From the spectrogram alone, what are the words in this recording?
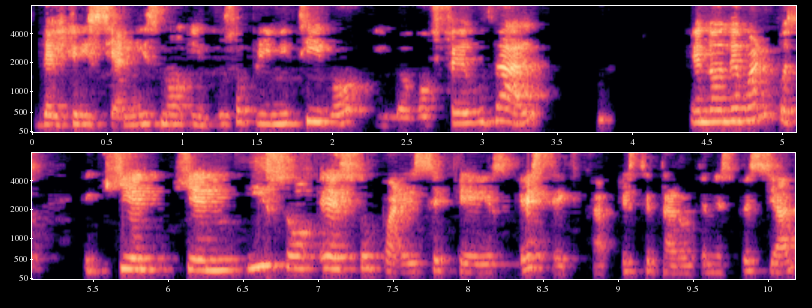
del cristianismo incluso primitivo y luego feudal, en donde, bueno, pues quien, quien hizo esto parece que es este, este tarot en especial,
